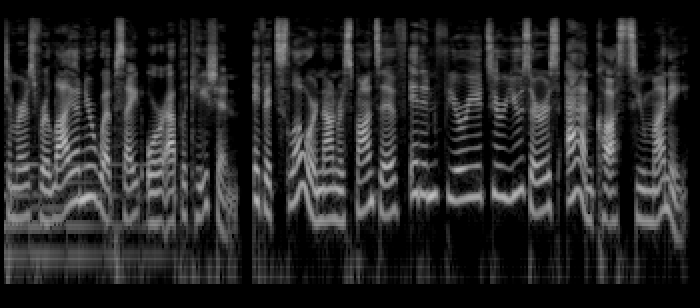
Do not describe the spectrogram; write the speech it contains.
Customers rely on your website or application. If it's slow or non responsive, it infuriates your users and costs you money.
